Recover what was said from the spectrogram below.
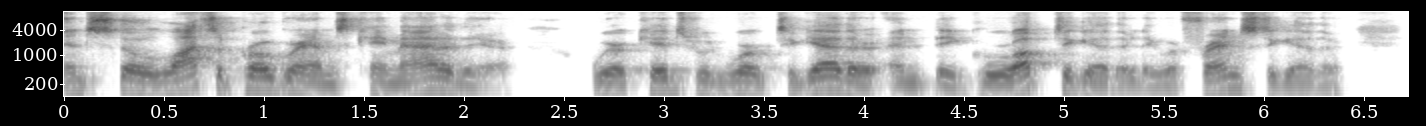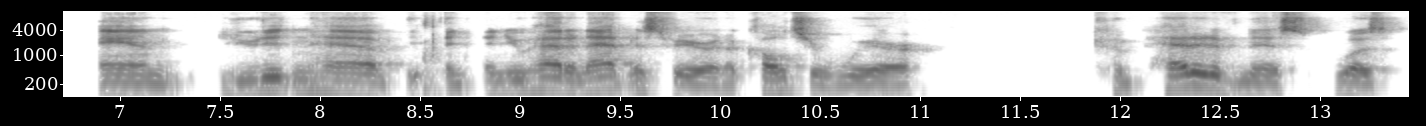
And so lots of programs came out of there where kids would work together and they grew up together, they were friends together, and you didn't have, and, and you had an atmosphere and a culture where competitiveness was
